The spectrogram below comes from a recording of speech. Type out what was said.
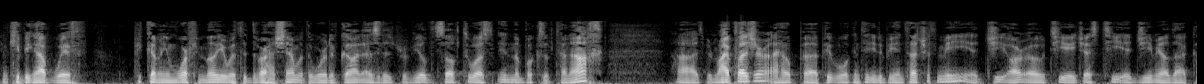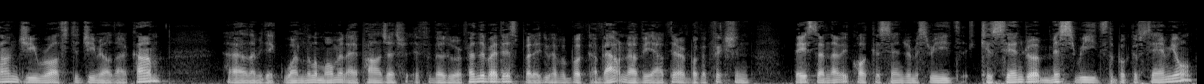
and keeping up with becoming more familiar with the Dvar Hashem, with the Word of God as it has revealed itself to us in the books of Tanakh. Uh, it's been my pleasure. I hope uh, people will continue to be in touch with me at g-r-o-t-h-s-t at gmail.com, groths at gmail.com. Uh, let me take one little moment. I apologize for, for those who are offended by this, but I do have a book about Navi out there, a book of fiction based on Navi called Cassandra Misreads, Cassandra Misreads the Book of Samuel,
